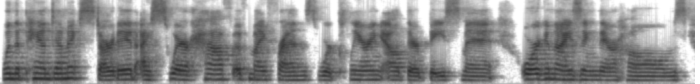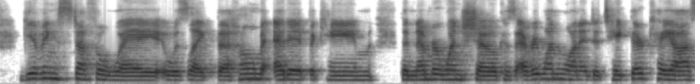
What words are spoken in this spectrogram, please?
When the pandemic started, I swear half of my friends were clearing out their basement, organizing their homes, giving stuff away. It was like the home edit became the number one show because everyone wanted to take their chaos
